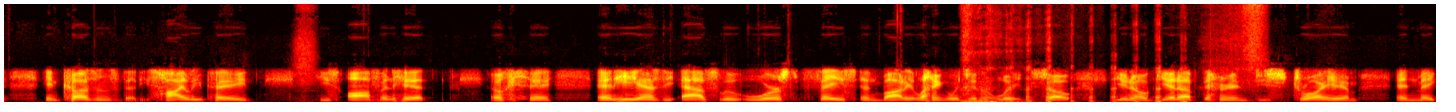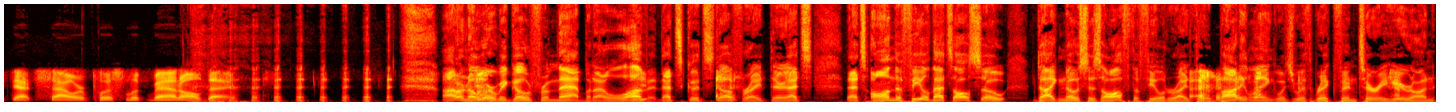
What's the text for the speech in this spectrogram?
in Cousins that he's highly paid, he's often hit, okay, and he has the absolute worst face and body language in the league. So, you know, get up there and destroy him and make that sour puss look bad all day. I don't know where we go from that, but I love it. That's good stuff right there. That's that's on the field. That's also diagnosis off the field right there. Body language with Rick Venturi here on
